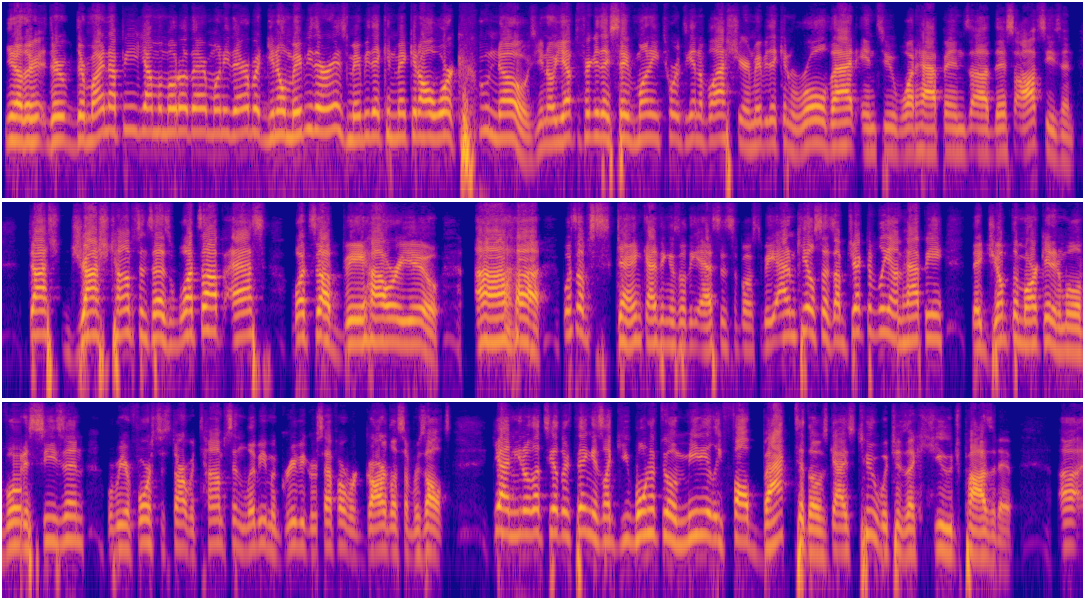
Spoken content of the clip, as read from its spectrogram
you know, there there there might not be Yamamoto there money there, but you know maybe there is. Maybe they can make it all work. Who knows? You know, you have to figure they saved money towards the end of last year, and maybe they can roll that into what happens uh, this offseason. Josh Josh Thompson says, "What's up, S? What's up, B? How are you?" Uh, what's up, Skank? I think is what the S is supposed to be. Adam Keel says, objectively, I'm happy they jumped the market and will avoid a season where we are forced to start with Thompson, Libby, McGreevy, Graceffo, regardless of results. Yeah, and you know, that's the other thing is like you won't have to immediately fall back to those guys too, which is a huge positive. Uh,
